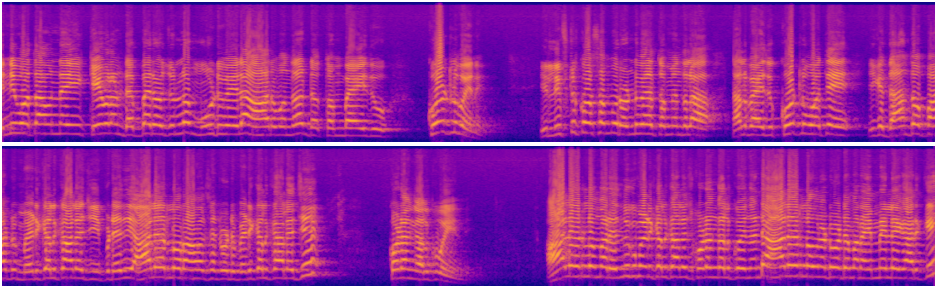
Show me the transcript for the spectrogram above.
ఎన్ని పోతా ఉన్నాయి? కేవలం డెబ్బై రోజుల్లో మూడు వేల ఆరు వందల తొంభై ఐదు కోట్లు పోయినాయి. ఈ లిఫ్ట్ కోసం రెండు వేల తొమ్మిది వందల నలభై ఐదు కోట్లు పోతే ఇక దాంతో పాటు మెడికల్ కాలేజీ ఇప్పుడు ఏది? ఆలేరులో రావాల్సినటువంటి మెడికల్ కాలేజీ కొడంగల్కు పోయింది. ఆలేరులో మరి ఎందుకు మెడికల్ కాలేజ్ కొడంగల్కు పోయిందంటే ఆలేరులో ఉన్నటువంటి మన ఎమ్మెల్యే గారికి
